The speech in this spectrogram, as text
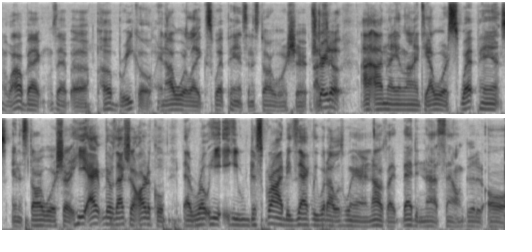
a while back it was at uh, Pub Rico and I wore like sweatpants and a Star Wars shirt. Straight I, up. I, I'm not even lying to you. I wore sweatpants and a Star Wars shirt. He act, there was actually an article that wrote he he described exactly what I was wearing and I was like that did not sound good at all.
